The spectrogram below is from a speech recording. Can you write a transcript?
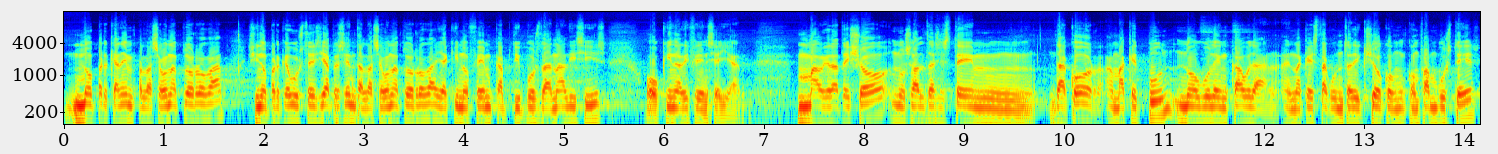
no perquè anem per la segona pròrroga, sinó perquè vostès ja presenten la segona pròrroga i aquí no fem cap tipus d'anàlisi o quina diferència hi ha. Malgrat això, nosaltres estem d'acord amb aquest punt, no volem caure en aquesta contradicció com, com fan vostès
